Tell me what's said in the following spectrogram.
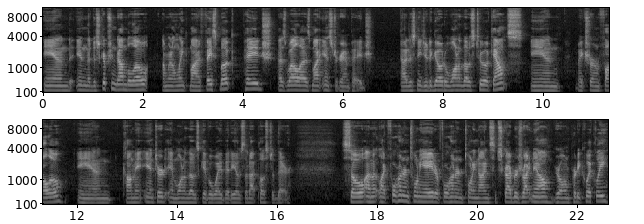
And in the description down below, I'm going to link my Facebook page as well as my Instagram page. I just need you to go to one of those two accounts and make sure and follow and comment entered in one of those giveaway videos that I posted there. So I'm at like 428 or 429 subscribers right now, growing pretty quickly.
